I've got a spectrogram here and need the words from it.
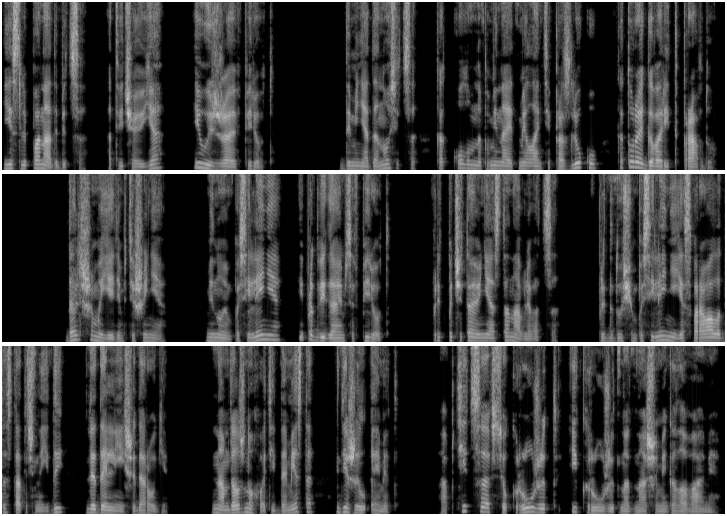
«Если понадобится», – отвечаю я и уезжаю вперед. До меня доносится, как Колум напоминает Миланте про злюку, которая говорит правду. Дальше мы едем в тишине, минуем поселение и продвигаемся вперед. Предпочитаю не останавливаться. В предыдущем поселении я своровала достаточно еды для дальнейшей дороги. Нам должно хватить до места, где жил Эммет. А птица все кружит и кружит над нашими головами.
